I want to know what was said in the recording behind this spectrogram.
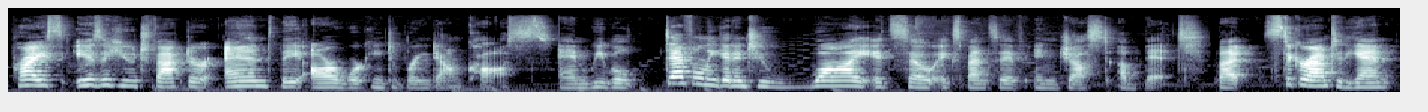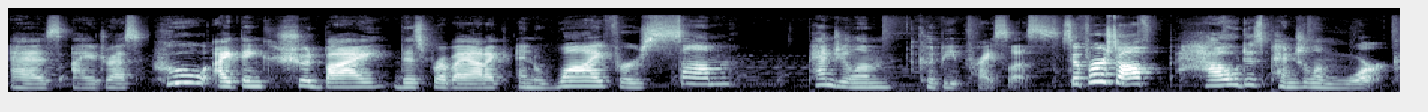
Price is a huge factor and they are working to bring down costs. And we will definitely get into why it's so expensive in just a bit. But stick around to the end as I address who I think should buy this probiotic and why for some Pendulum could be priceless. So first off, how does Pendulum work?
